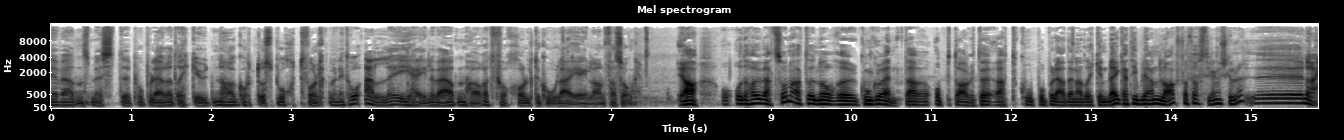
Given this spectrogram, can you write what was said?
er verdens mest eh, populære drikke, uten å ha gått og spurt folk. Men jeg tror alle i hele verden har et forhold til cola i en eller annen fasong. Ja, og, og det har jo vært sånn at når eh, konkurrenter oppdaget at hvor populær denne drikken ble, når ble den lagd for første gang, husker du det? Eh, nei.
